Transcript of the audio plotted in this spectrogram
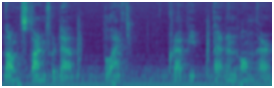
Now it's time for that black crappie pattern on there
